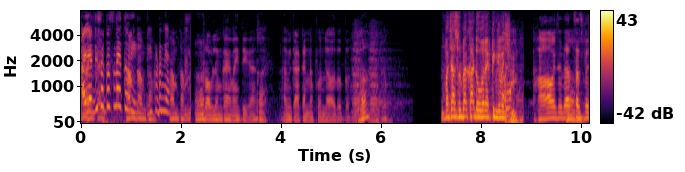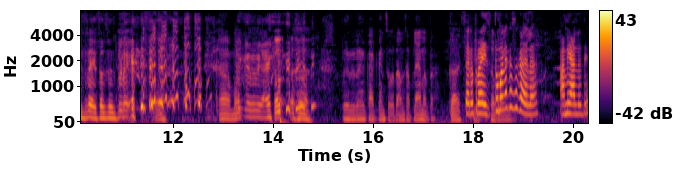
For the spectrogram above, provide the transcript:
आई दिसतच नाही तुम्ही. थांब इकडून या. थांब थांब. थांब प्रॉब्लेम काय माहितीये का? आम्ही काकांना फोन लावत होतो. पचास रुपया कट के वजह हा म्हणजे त्यात सस्पेन्स नाही सस्पेन्स पुढे. मग? तर ना काकांसोबत आमचा प्लॅन होता. काय? सरप्राईज. तुम्हाला कसं कळलं? आम्ही आलो ते.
